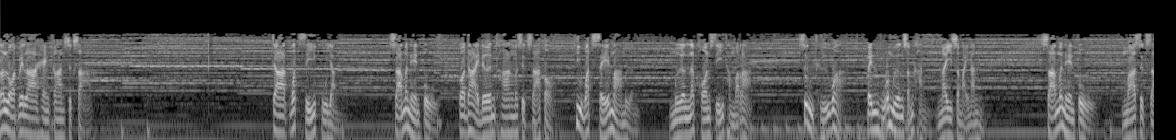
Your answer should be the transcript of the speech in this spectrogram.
ตลอดเวลาแห่งการศึกษา จากวัดศรีคูยัง สามเณรปู่ก็ได้เดินทางมาศึกษาต่อที่วัดเสมาเมือง เมืองนครศรีธรรมราช ซึ่งถือว่าเป็นหัวเมืองสำคัญในสมัยนั้น สามเณรปู่ มาศึกษา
